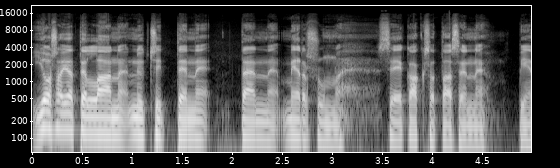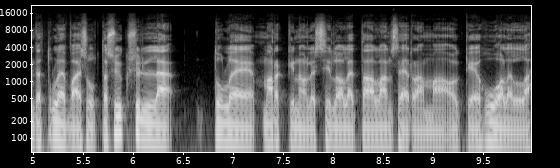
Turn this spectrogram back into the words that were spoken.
Jos ajatellaan nyt sitten tämän Mersun C200 sen pientä tulevaisuutta, syksyllä tulee markkinoille, silloin aletaan lanseeraamaan oikein huolella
